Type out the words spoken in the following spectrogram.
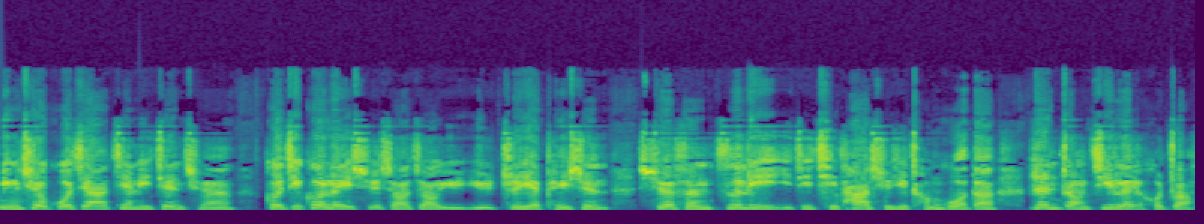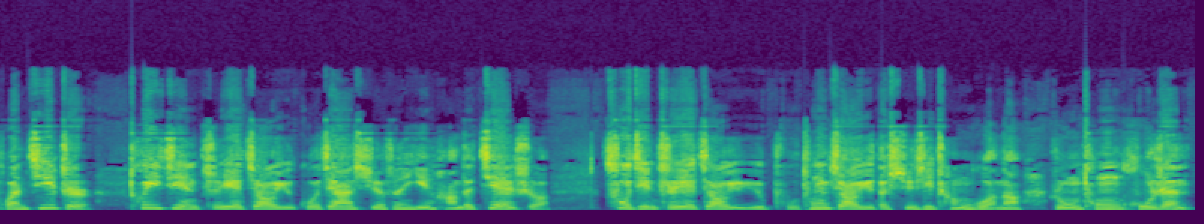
明确国家建立健全各级各类学校教育与职业培训学分、资历以及其他学习成果的认证积累和转换机制，推进职业教育国家学分银行的建设。促进职业教育与普通教育的学习成果呢融通互认。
